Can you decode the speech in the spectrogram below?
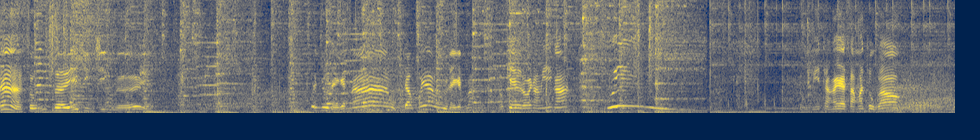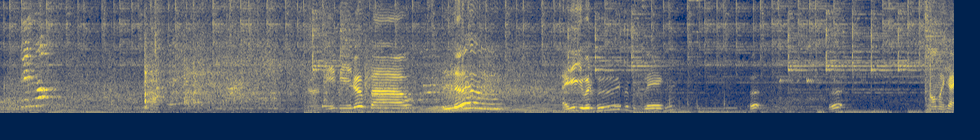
น่าสงสัยจริงๆเลย มันอยู่ไหนกันนะผมจำไม่ได้มันอยู่ไหนกันบ้างโอเคเราไปทางนี้ครับวิตรงนี้ทางขยะสามันถูกแล้วทางนี้มีหรือเปล่าเลวไอ้นี่อยู่บนพื้นมันเป็นเพลงนะเออเออเอาไม่ใช่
